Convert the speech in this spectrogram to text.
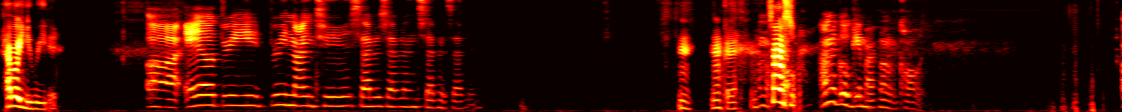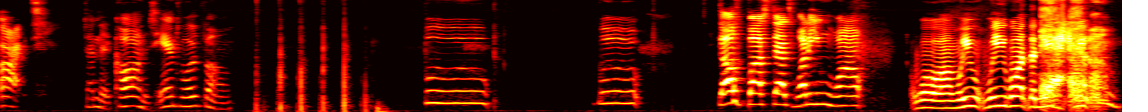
How about you read it? Uh, 803 392 7777. Hmm, okay. I'm gonna, Sounds. call- I'm gonna go get my phone and call it. Alright. Time to call on this Android phone. Boop. Boop. Ghostbusters, what do you want? Well, um, we we want the new.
